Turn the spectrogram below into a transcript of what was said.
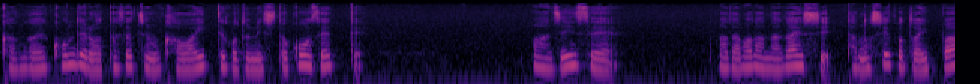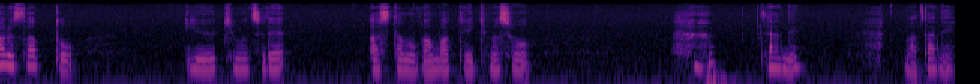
あ考え込んでる私たちも可愛いってことにしとこうぜって。まあ人生まだまだ長いし楽しいことはいっぱいあるさという気持ちで明日も頑張っていきましょう。じゃあね。またね。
